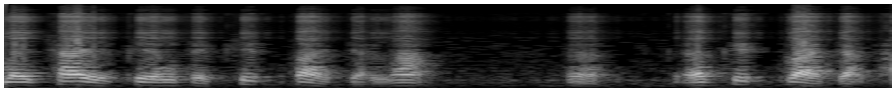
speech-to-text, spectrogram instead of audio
ไม่ใช่เพียงแต่คิดว่าจะละและคิดว่าจะท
